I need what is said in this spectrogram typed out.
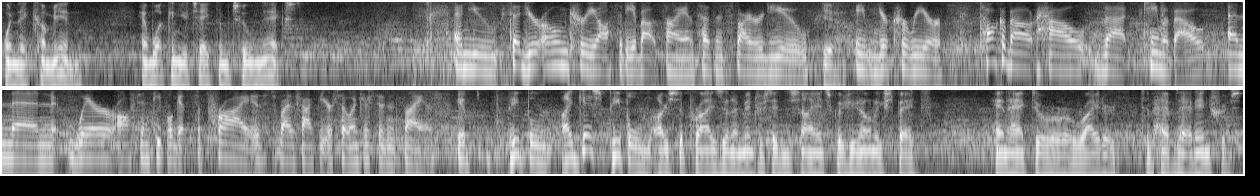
when they come in? And what can you take them to next? And you said your own curiosity about science has inspired you yeah. in your career. Talk about how that came about and then where often people get surprised by the fact that you're so interested in science. If people, I guess people are surprised that I'm interested in science because you don't expect an actor or a writer to have that interest.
